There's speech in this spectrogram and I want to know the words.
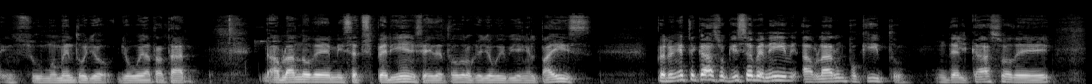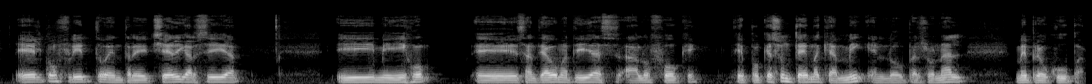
en su momento yo, yo voy a tratar, hablando de mis experiencias y de todo lo que yo viví en el país. Pero en este caso quise venir a hablar un poquito del caso de el conflicto entre Chedi García y mi hijo eh, Santiago Matías Alofoque, que porque es un tema que a mí en lo personal me preocupa.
